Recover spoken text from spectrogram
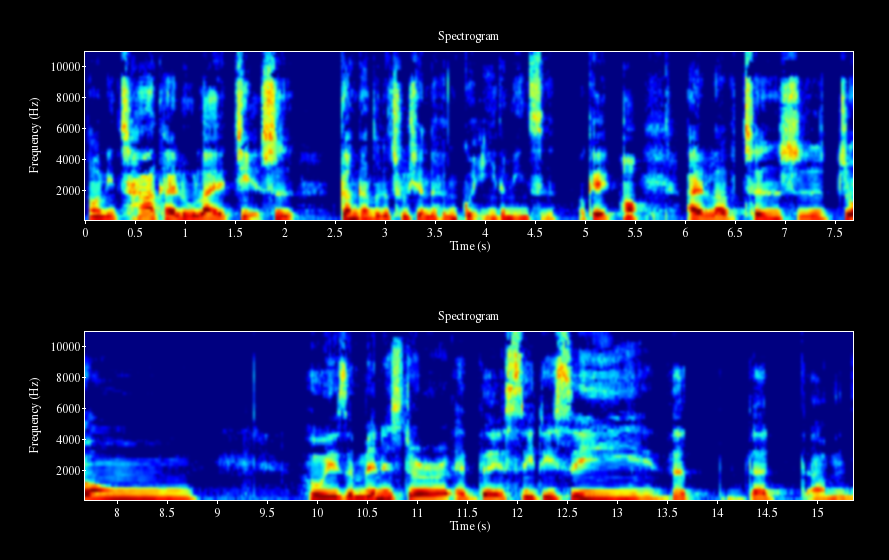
哦，你岔开路来解释刚刚这个出现的很诡异的名词，OK，好，I love 陈时中。Who is a minister at the CDC that that um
